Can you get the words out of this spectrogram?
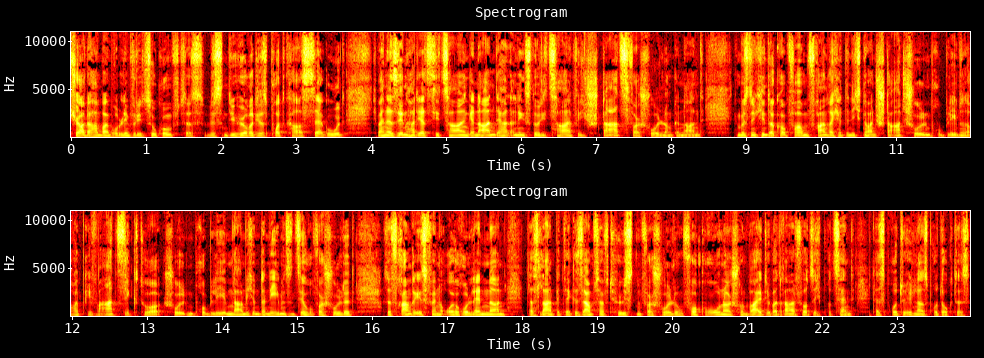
Tja, da haben wir ein Problem für die Zukunft. Das wissen die Hörer dieses Podcasts sehr gut. Ich meine, Herr Sinn hat jetzt die Zahlen genannt. Er hat allerdings nur die Zahlen für die Staatsverschuldung genannt. Wir müssen im Hinterkopf haben, Frankreich hatte nicht nur ein Staatsschuldenproblem, sondern auch ein Privatsektorschuldenproblem. Nämlich Unternehmen sind sehr hoch verschuldet. Also Frankreich ist für den Euro-Ländern das Land mit der gesamthaft höchsten Verschuldung vor Corona schon weit über 340 Prozent des Bruttoinlandsproduktes.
